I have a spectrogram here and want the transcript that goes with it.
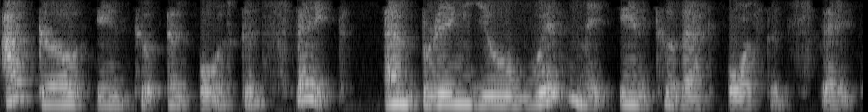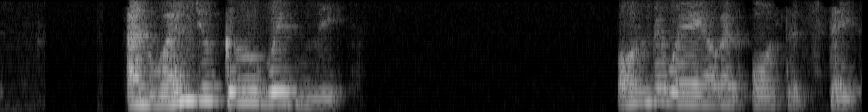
I go into an altered state and bring you with me into that altered state. And when you go with me on the way of an altered state,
